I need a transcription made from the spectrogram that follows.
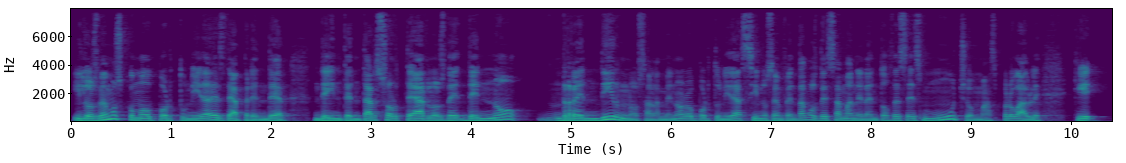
y los vemos como oportunidades de aprender, de intentar sortearlos, de, de no rendirnos a la menor oportunidad, si nos enfrentamos de esa manera, entonces es mucho más probable que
